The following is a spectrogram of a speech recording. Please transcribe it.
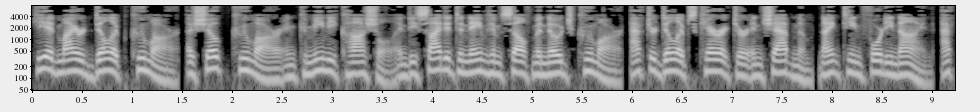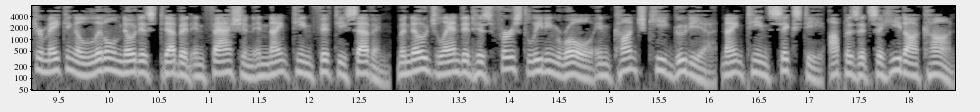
he admired Dilip Kumar, Ashok Kumar and Kamini Kaushal and decided to name himself Manoj Kumar, after Dilip's character in Shabnam 1949. .After making a little-noticed debut in fashion in 1957, Manoj landed his first leading role in Kaanch Ki Gudiya 1960 opposite Sayeeda Khan.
